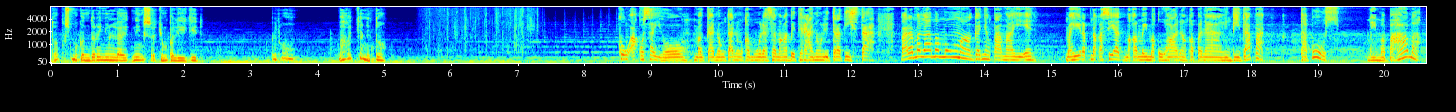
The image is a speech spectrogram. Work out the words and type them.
Tapos maganda rin yung lightnings at yung paligid. Pero bakit ganito? Kung ako sa'yo, magtanong-tanong ka muna sa mga veteranong litratista para malaman mong mga ganyang pamahiin. Mahirap na kasi at baka may makuhanan ka pa na hindi dapat. Tapos, may mapahamak.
